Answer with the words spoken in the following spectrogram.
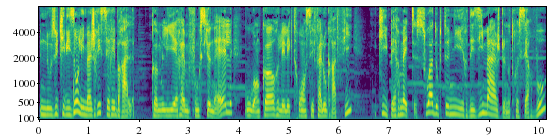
nous utilisons l'imagerie cérébrale, comme l'IRM fonctionnel ou encore l'électroencéphalographie, qui permettent soit d'obtenir des images de notre cerveau,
